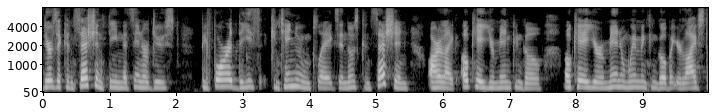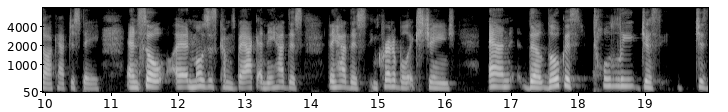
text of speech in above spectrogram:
there's a concession theme that's introduced before these continuing plagues, and those concession are like, okay, your men can go, okay, your men and women can go, but your livestock have to stay. And so, and Moses comes back, and they had this, they had this incredible exchange, and the locusts totally just, just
